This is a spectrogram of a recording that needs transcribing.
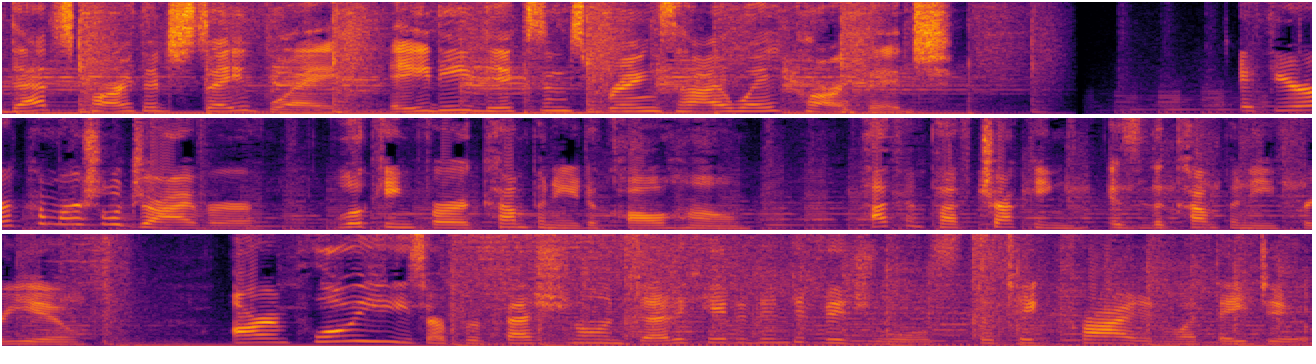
That's Carthage Safeway, 80 Dixon Springs Highway, Carthage. If you're a commercial driver looking for a company to call home, Huff and Puff Trucking is the company for you. Our employees are professional and dedicated individuals that take pride in what they do.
